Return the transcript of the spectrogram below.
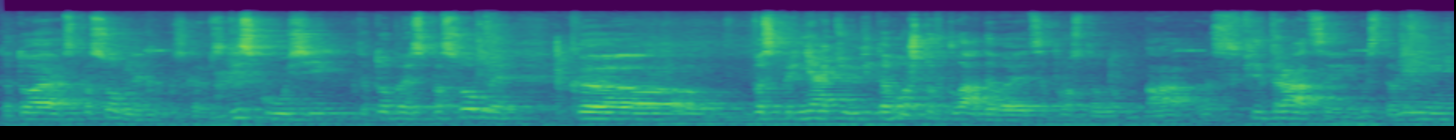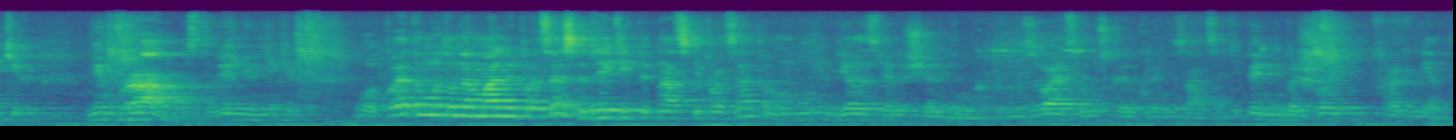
которые способны, как бы скажем, с дискуссией, которые способны к э, воспринятию не того, что вкладывается просто, а с фильтрацией, выставлению неких мембран, выставлению неких... Вот. Поэтому это нормальный процесс, и для этих 15% мы будем делать следующий альбом, который называется «Русская украинизация». Теперь небольшой фрагмент.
